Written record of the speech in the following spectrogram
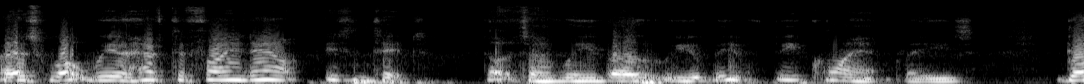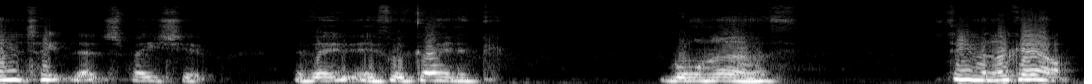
That's what we'll have to find out, isn't it? Doctor, you, both, you be, quiet, please? We're going to take that spaceship if, if we're going to warn Earth. Stephen, look out!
